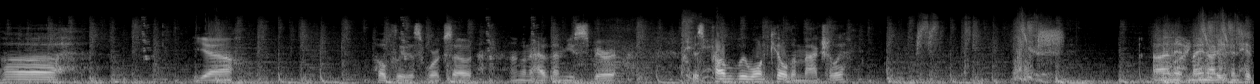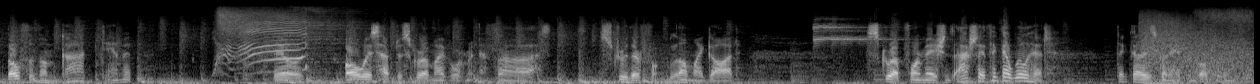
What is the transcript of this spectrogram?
Uh... Yeah. Hopefully this works out. I'm gonna have them use Spirit. This probably won't kill them, actually. And it may not even hit both of them. God damn it. They'll always have to screw up my form uh, screw their oh my god. Screw up formations. Actually, I think that will hit. I think that is going to hit them both of them.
